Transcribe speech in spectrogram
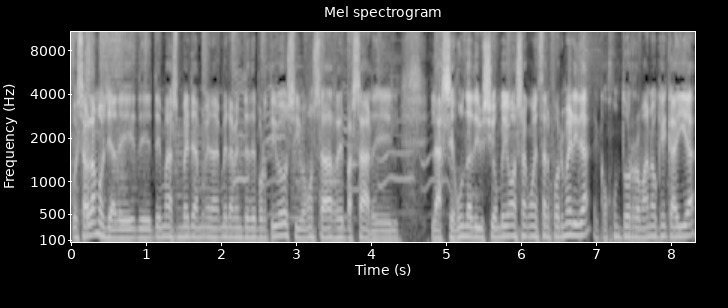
Pues hablamos ya de, temas meramente deportivos y vamos a repasar la segunda división. Vamos a comenzar por Mérida, el conjunto romano que caía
